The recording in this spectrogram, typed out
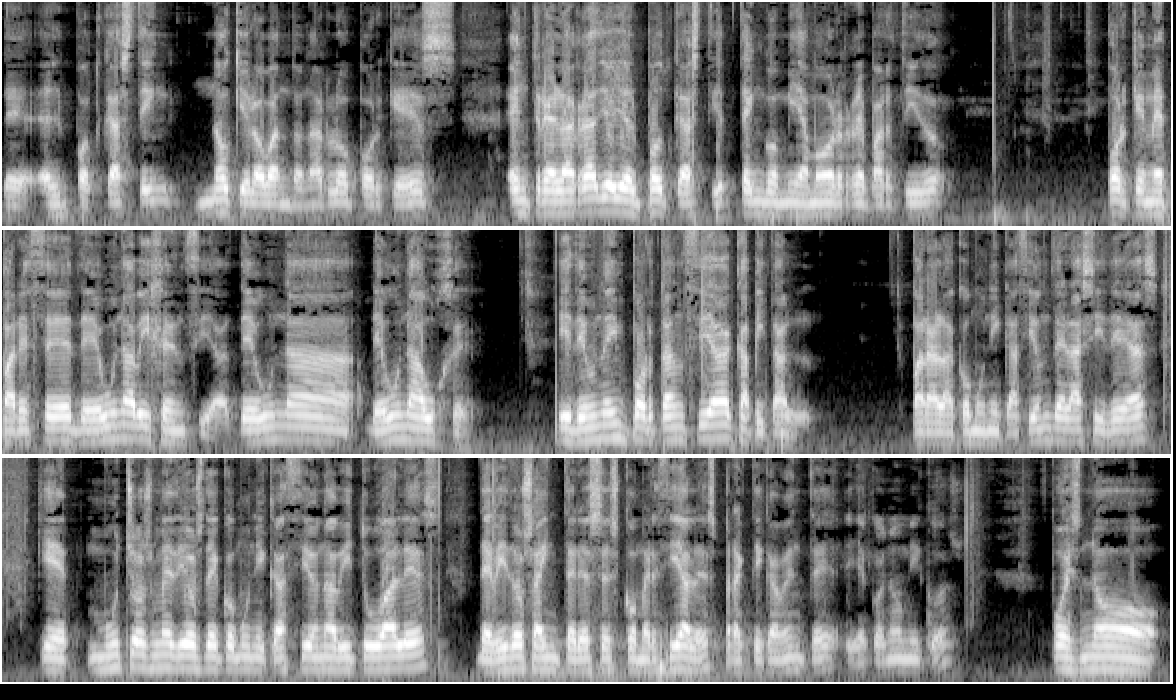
del podcasting, no quiero abandonarlo porque es entre la radio y el podcast tengo mi amor repartido porque me parece de una vigencia, de una de un auge y de una importancia capital para la comunicación de las ideas que muchos medios de comunicación habituales, debidos a intereses comerciales prácticamente y económicos, pues no,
